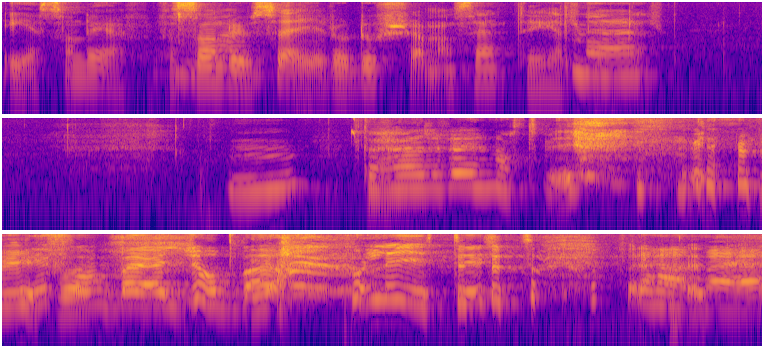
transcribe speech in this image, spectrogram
är som det är. För som Nej. du säger, då duschar man sig inte helt Nej. enkelt. Mm. Det här är något vi, vi, vi får- börja jobba politiskt för det här med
